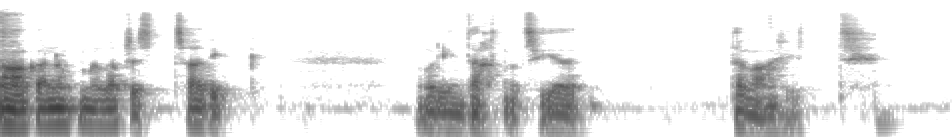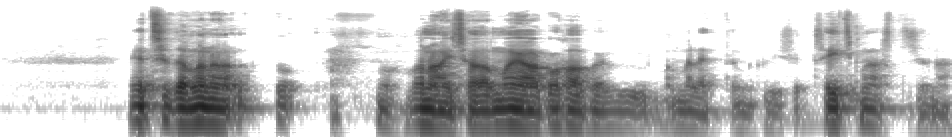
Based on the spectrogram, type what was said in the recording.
aga noh, ma lapsest saadik olin tahtnud siia tagasi, et, et seda vana, noh vanaisa maja koha peal ma mäletan, kui seitsmeaastasena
